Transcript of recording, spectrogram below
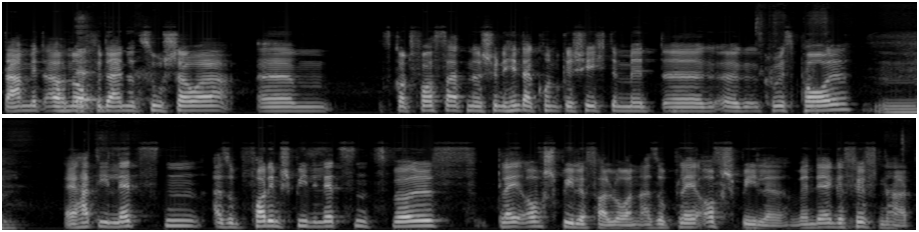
damit auch noch für deine Zuschauer, ähm, Scott Forster hat eine schöne Hintergrundgeschichte mit äh, äh Chris Paul. Mhm. Er hat die letzten, also vor dem Spiel die letzten zwölf Playoff-Spiele verloren, also Playoff-Spiele, wenn der gepfiffen hat.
